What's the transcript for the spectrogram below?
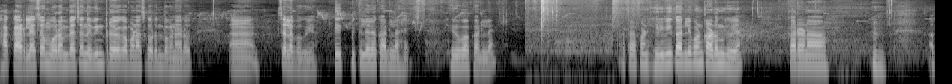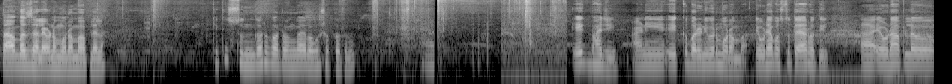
हा कारल्याचा मोरंब्याचा नवीन प्रयोग आपण आज करून बघणार आहोत. चला बघूया. एक पिकलेला कारला आहे. हिरवा कारला आहे. आता आपण हिरवी कारली पण काढून घेऊया. कारण आता बस झाला एवढा मोरंबा आपल्याला. किती सुंदर रंग आहे बघू शकता तुम्ही. एक भाजी आणि एक बरणीवर मोरंबा एवढ्या वस्तू तयार होतील. एवढं आपलं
